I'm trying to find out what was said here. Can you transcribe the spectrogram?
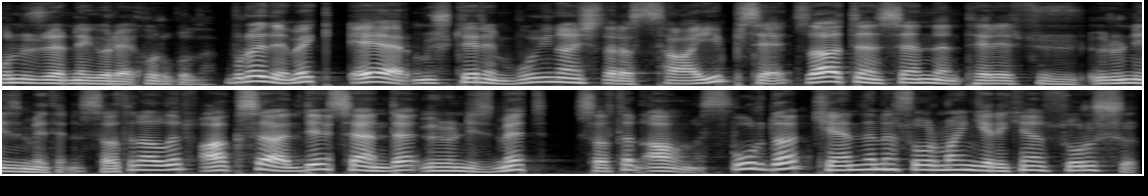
bunun üzerine göre kurgula. Bu ne demek? Eğer müşterin bu inançlara sahipse zaten senden tereddütsüz ürün hizmetini satın alır. Aksi halde senden ürün hizmet satın almaz. Burada kendine sorman gereken soru şu.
